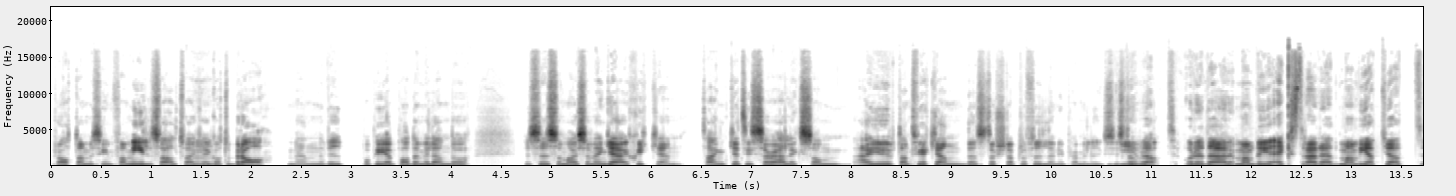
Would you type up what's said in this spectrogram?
pratar med sin familj så allt verkar Mm. gått bra. Men vi på PL-podden vill ändå, precis som Arsene Wenger, skicka en tanke till Sir Alex som är ju utan tvekan den största profilen i Premier Leagues historia. Givet. Och det där, man blir ju extra rädd. Man vet ju att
